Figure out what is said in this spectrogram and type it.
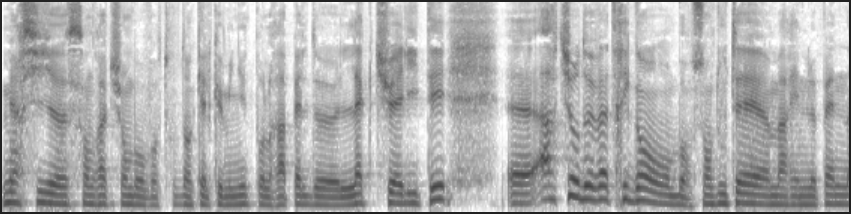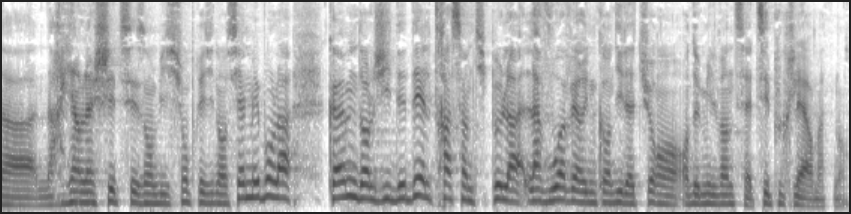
Merci euh, Sandra Chambon. On vous retrouve dans quelques minutes pour le rappel de l'actualité. Euh, Arthur de Vatrigan, bon, sans douter, euh, Marine Le Pen n'a rien lâché de ses ambitions présidentielles. Mais bon, là, quand même, dans le JDD, elle trace un petit peu la, voie vers une candidature en, 2027. C'est plus clair maintenant.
